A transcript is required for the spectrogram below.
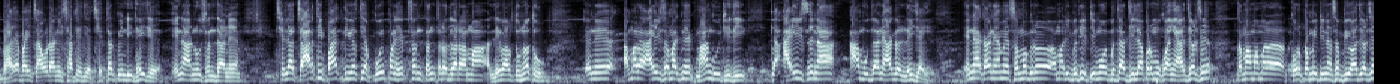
ભાયાભાઈ ચાવડાની સાથે જે છેતરપિંડી થઈ છે, એના અનુસંધાને છેલ્લા ચારથી પાંચ દિવસથી કોઈ પણ એક્શન તંત્ર દ્વારામાં લેવાતું નહોતું. અને અમારા આહિર સમાજમાં એક માંગ ઉઠી હતી કે આહિર સેના આ મુદ્દાને આગળ લઈ જાય. એના કારણે અમે સમગ્ર અમારી બધી ટીમો, બધા જિલ્લા પ્રમુખો અહીંયા હાજર છે. તમામ અમારા કોર કમિટીના સભ્યો હાજર છે.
